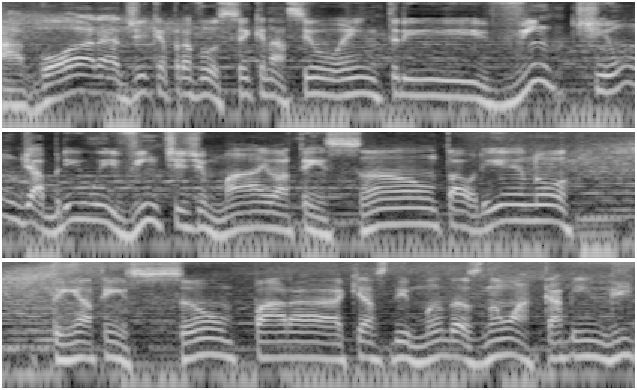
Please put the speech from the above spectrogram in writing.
Agora a dica para você que nasceu entre 21 de abril e 20 de maio. Atenção, Taurino. Tenha atenção para que as demandas não acabem lhe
